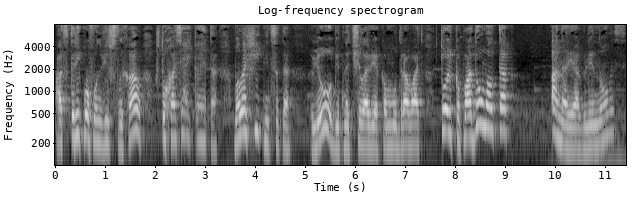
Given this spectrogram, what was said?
От стариков он, вишь, слыхал, что хозяйка эта, малахитница-то, любит над человеком мудровать. Только подумал так, она и оглянулась.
